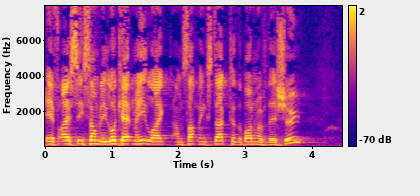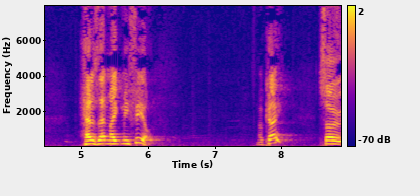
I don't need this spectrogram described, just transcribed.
if I see somebody look at me like I'm something stuck to the bottom of their shoe, how does that make me feel? Okay? So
